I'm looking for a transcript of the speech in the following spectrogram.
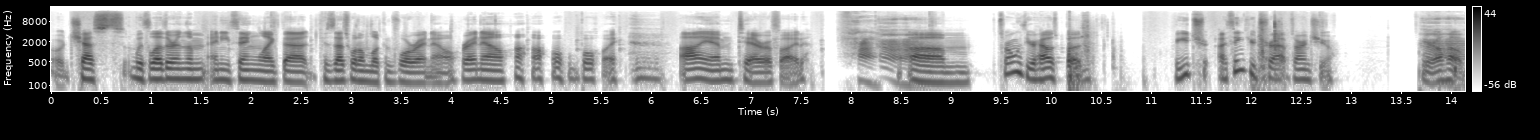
or chests with leather in them, anything like that, because that's what I'm looking for right now. Right now, oh boy, I am terrified. Um, what's wrong with your house, bud? Are you? I think you're trapped, aren't you? Here, I'll help.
